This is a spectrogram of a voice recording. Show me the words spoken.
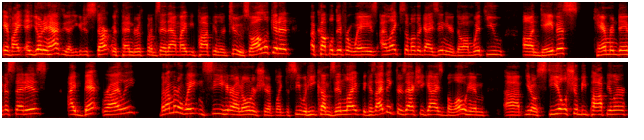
if i and you don't even have to do that. You could just start with pendrith but i'm saying that might be popular too. So i'll look at it a couple different ways. I like some other guys in here though. I'm with you on Davis, Cameron Davis, that is. I bet Riley, but I'm going to wait and see here on ownership, like to see what he comes in like, because I think there's actually guys below him. Uh, you know, Steele should be popular.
